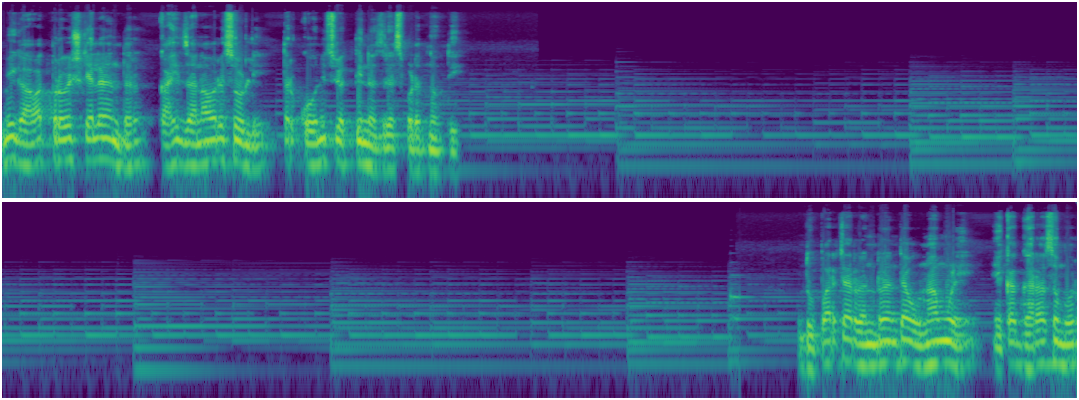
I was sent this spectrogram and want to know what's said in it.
मी गावात प्रवेश केल्यानंतर काही जनावरे सोडली तर कोणीच व्यक्ती नजरेस पडत नव्हती. दुपारच्या रणरणत्या उन्हामुळे एका घरासमोर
